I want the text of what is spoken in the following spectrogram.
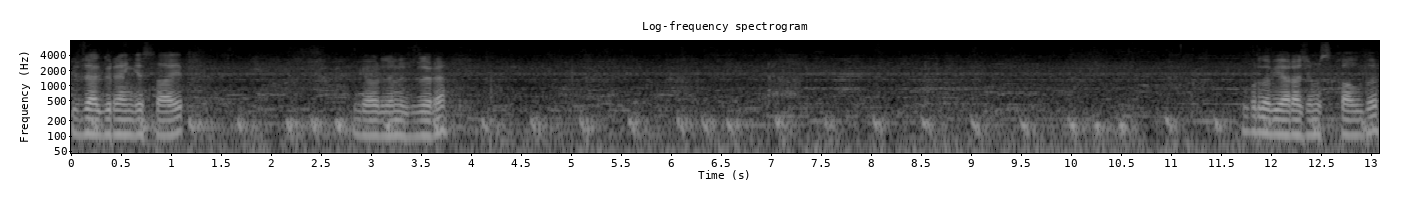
Güzel bir renge sahip. Gördüğünüz üzere. Burada bir aracımız kaldı.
